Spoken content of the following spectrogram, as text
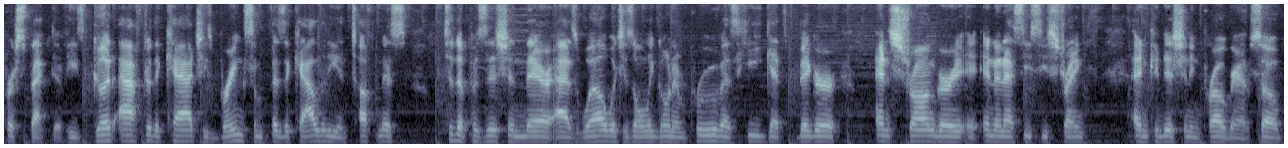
perspective. He's good after the catch. He's bringing some physicality and toughness to the position there as well, which is only going to improve as he gets bigger and stronger in an SEC strength and conditioning program. So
